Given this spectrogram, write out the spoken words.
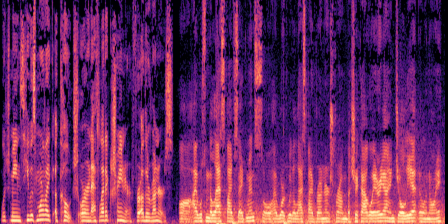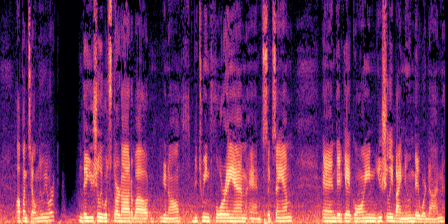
which means he was more like a coach or an athletic trainer for other runners. Uh, I was in the last five segments, so I worked with the last five runners from the Chicago area and Joliet, Illinois, up until New York. They usually would start out about, you know, between 4 a.m. and 6 a.m. And they'd get going. Usually by noon they were done.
